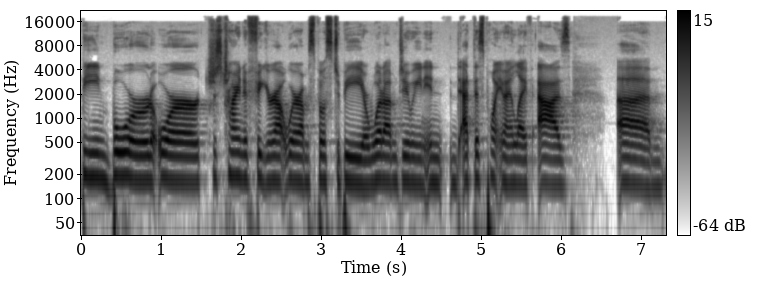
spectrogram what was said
being bored or just trying to figure out where I'm supposed to be or what I'm doing in at this point in my life as um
